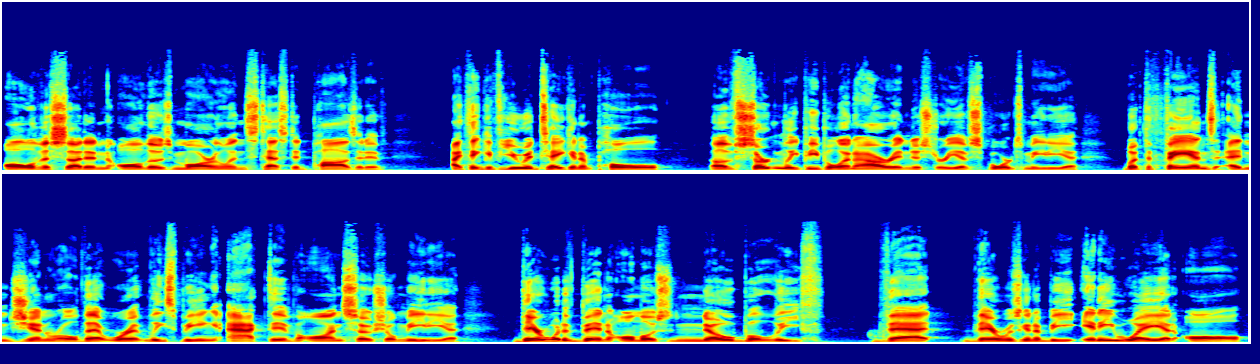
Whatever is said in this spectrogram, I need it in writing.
all of a sudden all those Marlins tested positive, I think if you had taken a poll of certainly people in our industry of sports media, but the fans in general that were at least being active on social media, there would have been almost no belief that there was going to be any way at all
